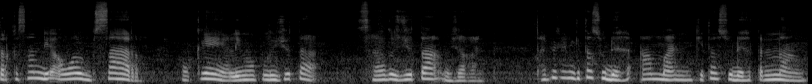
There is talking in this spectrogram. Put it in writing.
terkesan di awal besar, oke okay, 50 juta 100 juta misalkan. Tapi kan kita sudah aman kita sudah tenang.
